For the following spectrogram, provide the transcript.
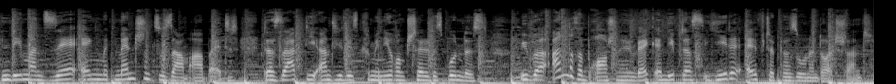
in denen man sehr eng mit Menschen zusammenarbeitet. Das sagt die Antidiskriminierungsstelle des Bundes. Über andere Branchen hinweg erlebt das jede elfte Person in Deutschland.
